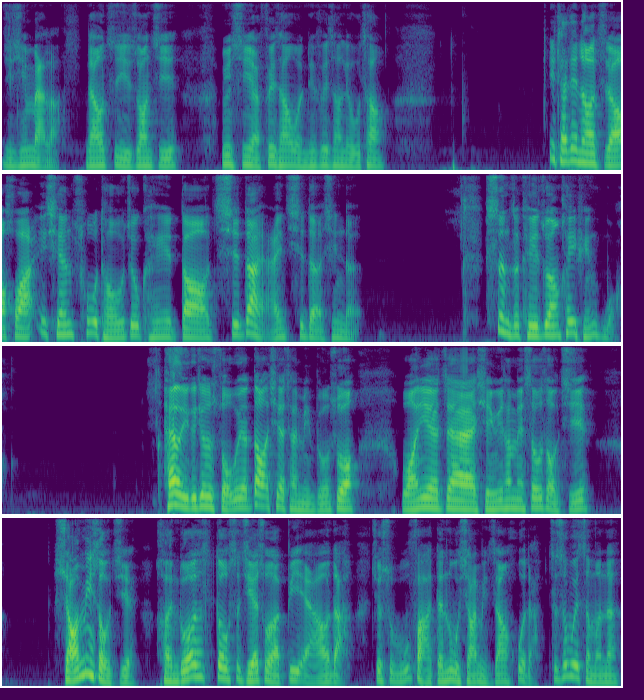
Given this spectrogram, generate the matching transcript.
已经买了，然后自己装机，运行也非常稳定，非常流畅。一台电脑只要花一千出头就可以到七代 i7 的性能，甚至可以装黑苹果。还有一个就是所谓的盗窃产品，比如说网页在闲鱼上面搜手机，小米手机很多都是解锁了 BL 的，就是无法登录小米账户的。这是为什么呢？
